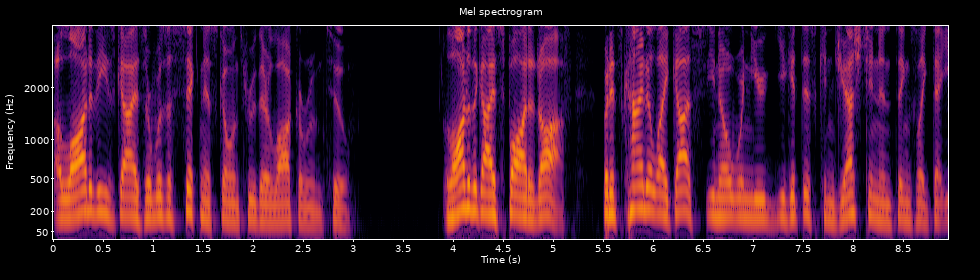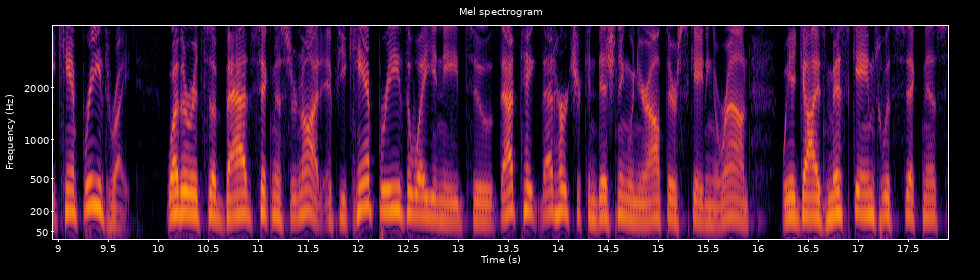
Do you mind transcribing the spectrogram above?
a lot of these guys, there was a sickness going through their locker room too. A lot of the guys fought it off, but it's kind of like us, you know, when you you get this congestion and things like that, you can't breathe right whether it's a bad sickness or not. If you can't breathe the way you need to, that take that hurts your conditioning when you're out there skating around. We had guys miss games with sickness.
